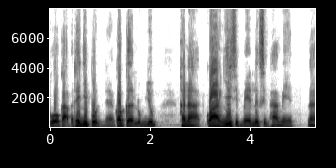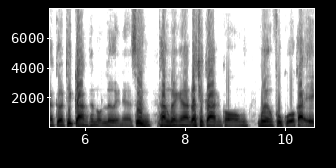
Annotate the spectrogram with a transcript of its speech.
กุโอกะประเทศญี่ปุ่นนี่ยก็เกิดหลุมยุบขนาดกว้าง 20 เมตร ลึก 15 เมตร นะเกิดที่กลางถนนเลยนะซึ่งทางหน่วยงานราชการของเมืองฟุกุโอกะเอง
